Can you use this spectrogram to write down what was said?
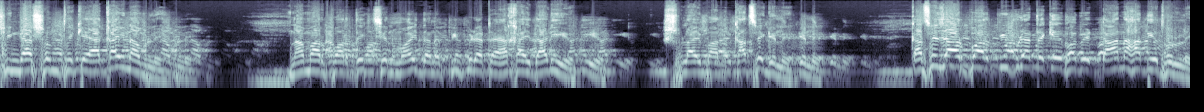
সিংহাসন থেকে একাই নামলে। নামার পর দেখছেন ময়দানে পিঁপড়াটা একাই দাঁড়িয়ে। সুলাইমান কাছে গেলে। কাছে যাওয়ার পর পিঁপড়াটাকে এভাবে ডান হাত দিয়ে ধরলে।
